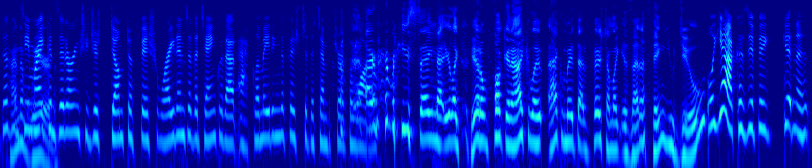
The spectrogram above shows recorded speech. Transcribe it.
doesn't Kind of seem right weird. considering she just dumped a fish right into the tank without acclimating the fish to the temperature of the water. I water. remember you saying that. You're like, yeah, don't fucking acclimate, acclimate that fish. I'm like, is that a thing you do? well, yeah, because if they get in a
